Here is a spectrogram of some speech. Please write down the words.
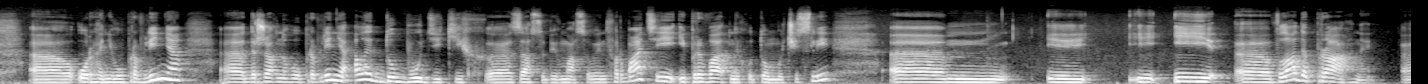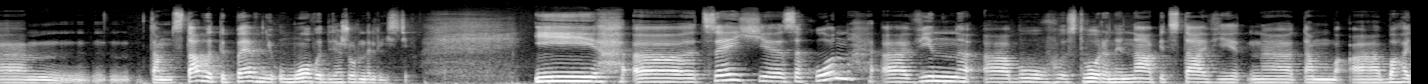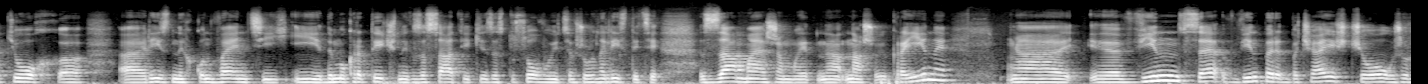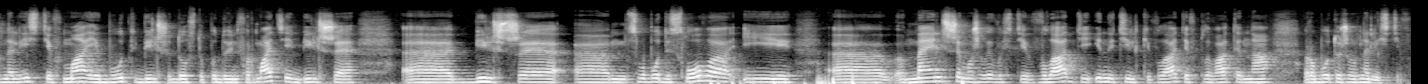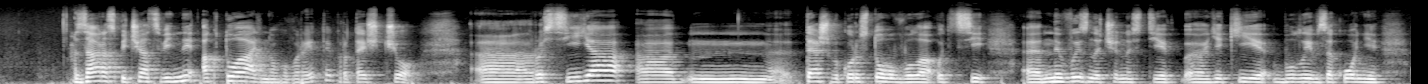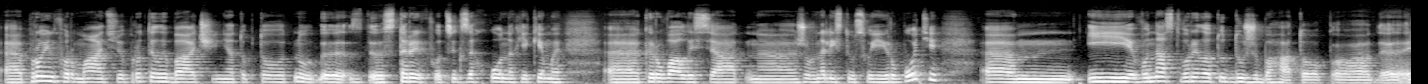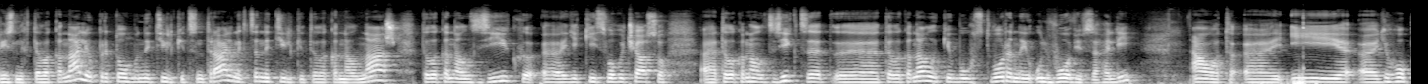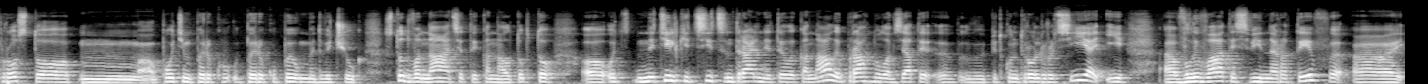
органів управління державного управління, але до будь-яких засобів масової інформації і приватних у тому числі. Ем, І, і, і влада прагне там ставити певні умови для журналістів. І е, цей закон е, він е, був створений на підставі е, там багатьох різних конвенцій і демократичних засад, які застосовуються в журналістиці за межами нашої країни. Е, е, Він все він передбачає, що у журналістів має бути більше доступу до інформації, більше, е, більше е, свободи слова і менше можливості владі, і не тільки владі, впливати на роботу журналістів. Зараз під час війни актуально говорити про те, що Росія е, теж використовувала оці е, невизначеності, е, які були в законі е, про інформацію, про телебачення, тобто ну, е, е, старих оцих законах, якими е, керувалися е, журналісти у своїй роботі. Ем, І вона створила тут дуже багато е, різних телеканалів, при тому не тільки центральних, це не тільки телеканал наш, телеканал ЗІК, е, який свого часу е, телеканал ЗІК це е, телеканал, який був створений у Львові взагалі. А от е, і е, його просто потім переку- перекупив Медведчук, 112 канал. Тобто, е, от не тільки ці центральні телеканали прагнула взяти під контроль Росія і вливати свій наратив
